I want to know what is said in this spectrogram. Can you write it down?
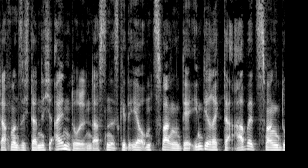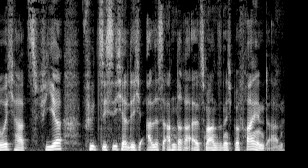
darf man sich da nicht eindulden lassen. Es geht eher um Zwang. Der indirekte Arbeitszwang durch Hartz IV fühlt sich sicherlich alles andere als wahnsinnig befreiend an.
